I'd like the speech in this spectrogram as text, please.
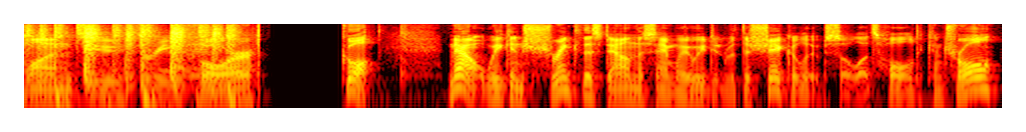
one, two, three, four. Cool. Now we can shrink this down the same way we did with the shaker loop. So let's hold control,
